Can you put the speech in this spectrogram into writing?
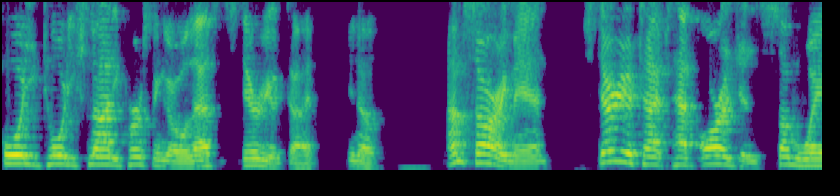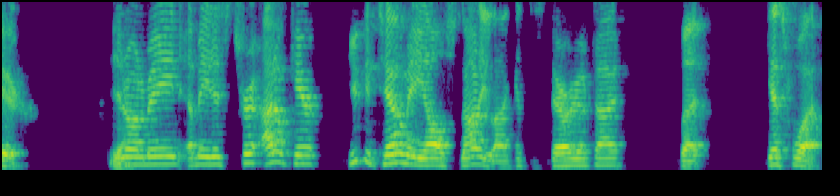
hoity-toity, snotty person go, "Well, that's a stereotype." You know, I'm sorry, man. Stereotypes have origins somewhere. You Yeah. know what I mean? I mean, it's true. I don't care. You can tell me all snotty like it's a stereotype, but guess what?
